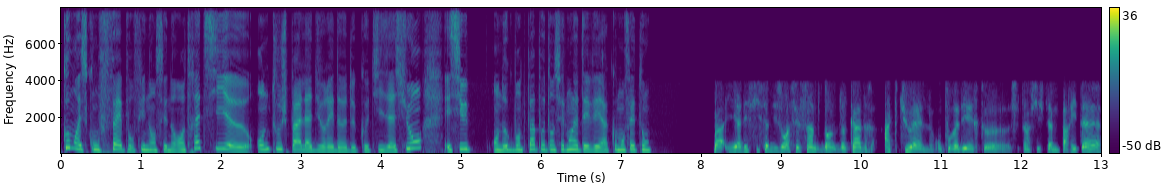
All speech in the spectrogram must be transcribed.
Comment est-ce qu'on fait pour financer nos retraites si euh, on ne touche pas à la durée de, de cotisation et si on n'augmente pas potentiellement la TVA? Comment fait-on? Bah, il y a des systèmes, disons, assez simples. Dans le cadre actuel, on pourrait dire que c'est un système paritaire.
